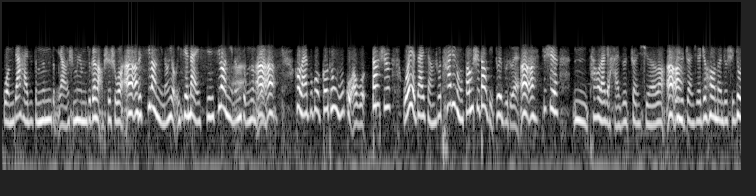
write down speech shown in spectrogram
我们家孩子怎么怎么怎么样，什么什么，就跟老师说，啊啊说希望你能有一些耐心，希望你能怎么怎么样。嗯嗯后来不过沟通无果，我当时我也在想说他这种方式到底对不对？嗯嗯就是嗯，他后来给孩子转学了，嗯嗯就是转学之后呢，就是又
